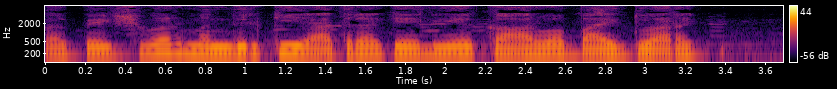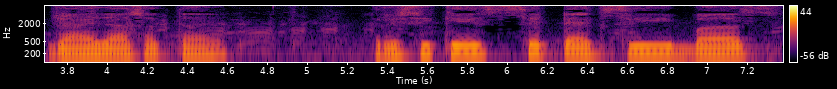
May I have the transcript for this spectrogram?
कल्पेश्वर मंदिर की यात्रा के लिए कार व बाइक द्वारा जाया जा सकता है। ऋषिकेश से टैक्सी, बस,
